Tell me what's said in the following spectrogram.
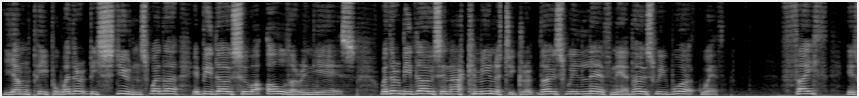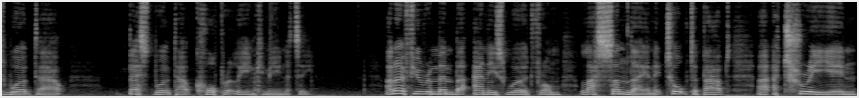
young people, whether it be students, whether it be those who are older in years, whether it be those in our community group, those we live near, those we work with. Faith is worked out best worked out corporately in community. I know if you remember Annie's word from last Sunday, and it talked about uh, a tree in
